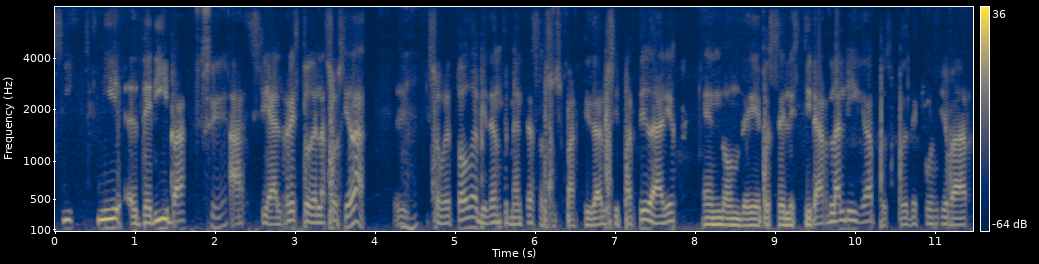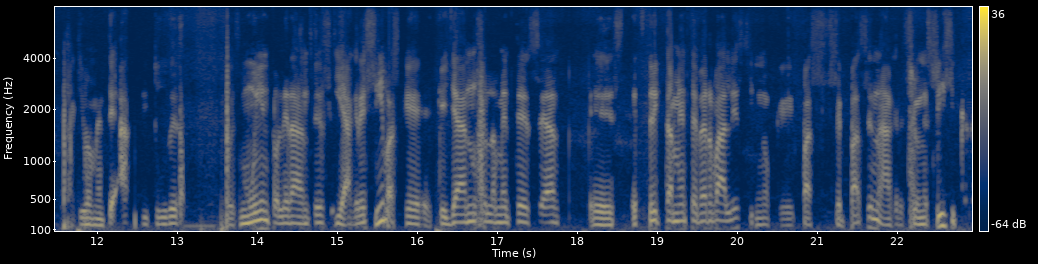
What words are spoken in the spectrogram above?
sí, sí deriva hacia el resto de la sociedad. Sobre todo, evidentemente, hacia sus partidarios y partidarias, en donde pues el estirar la liga pues puede conllevar efectivamente actitudes pues muy intolerantes y agresivas que, que ya no solamente sean estrictamente verbales sino que se pasen a agresiones físicas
